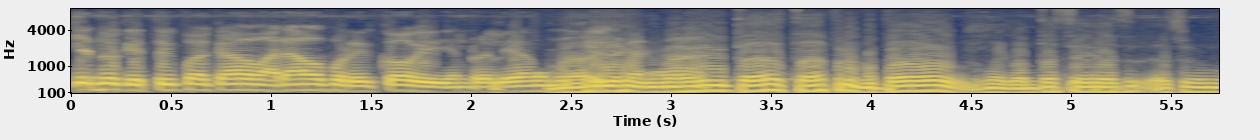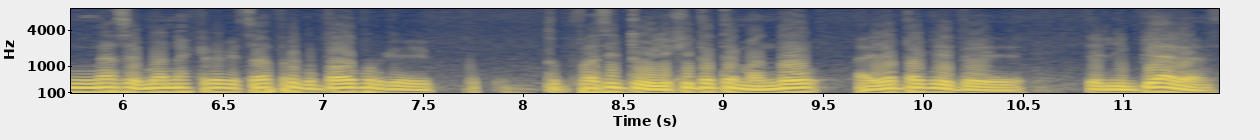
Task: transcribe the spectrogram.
fingiendo que estoy por acá varado por el COVID en realidad no para estabas, estabas preocupado, me contaste hace, hace unas semanas, creo que estabas preocupado porque fácil tu viejita te mandó allá para que te, te limpiaras.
